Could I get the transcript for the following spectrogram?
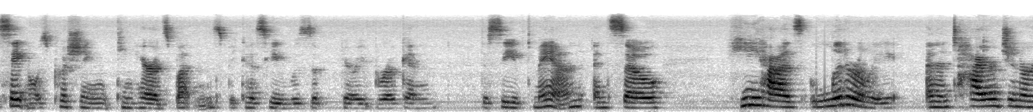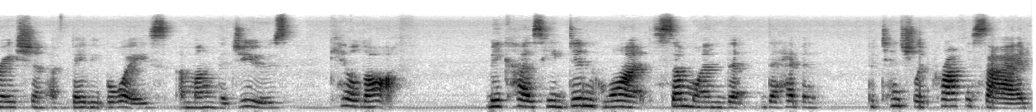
Satan was pushing King Herod's buttons because he was a very broken, deceived man. And so he has literally an entire generation of baby boys among the Jews killed off because he didn't want someone that, that had been potentially prophesied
